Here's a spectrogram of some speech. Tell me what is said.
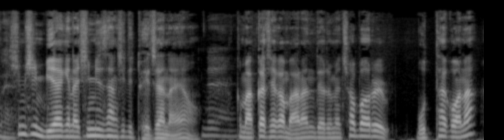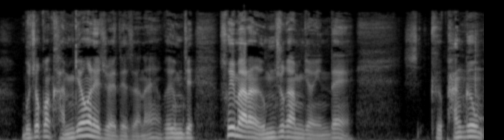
네. 심신 미약이나 심신 상실이 되잖아요. 네. 그럼 아까 제가 말한 대로면 처벌을 못하거나 무조건 감경을 해줘야 되잖아요. 그 이제 소위 말하는 음주 감경인데 시- 그 방금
